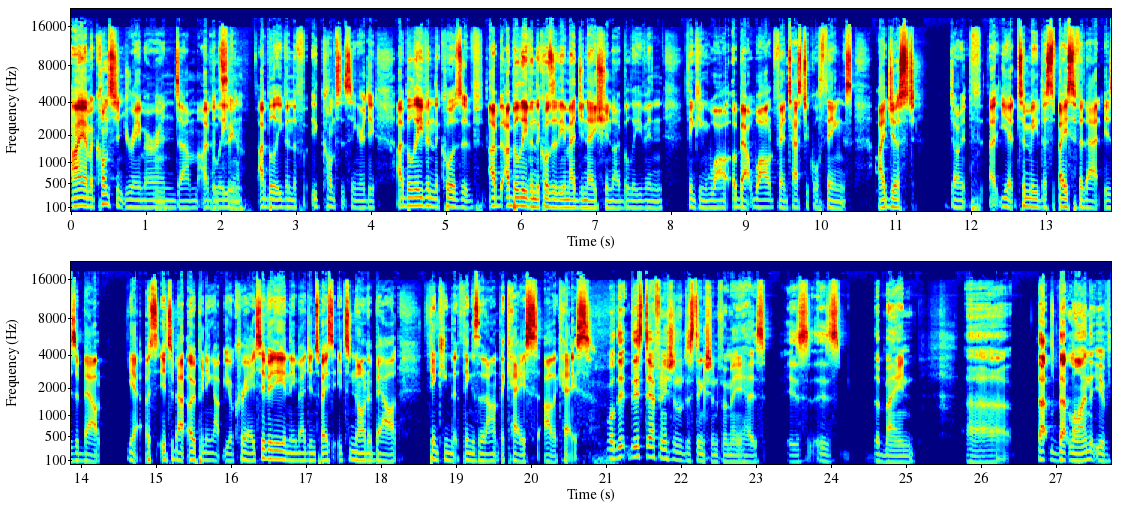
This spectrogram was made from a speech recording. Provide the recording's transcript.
I am a constant dreamer, mm. and um, I believe in I believe in the f- constant singer. Indeed, I believe in the cause of I, I, believe in the cause of the imagination. I believe in thinking wild about wild, fantastical things. I just don't th- uh, yet. To me, the space for that is about yeah. It's, it's about opening up your creativity and the imagine space. It's not about thinking that things that aren't the case are the case. Well, th- this definitional distinction for me has is is the main uh, that that line that you've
